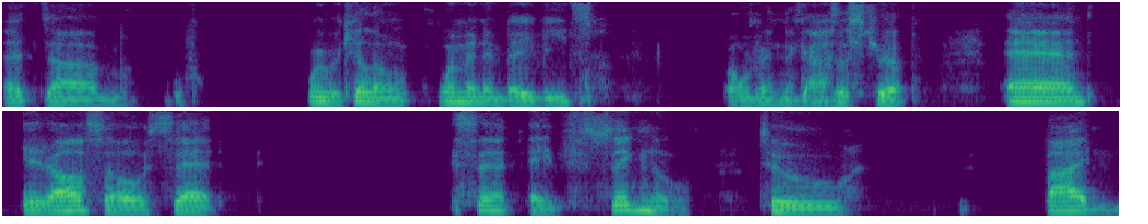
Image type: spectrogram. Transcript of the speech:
that um, we were killing women and babies over in the Gaza Strip, and it also set sent a signal to Biden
